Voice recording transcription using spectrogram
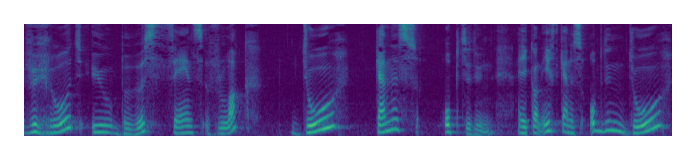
vergroot uw bewustzijnsvlak door kennis op te doen. En je kan eerst kennis opdoen door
